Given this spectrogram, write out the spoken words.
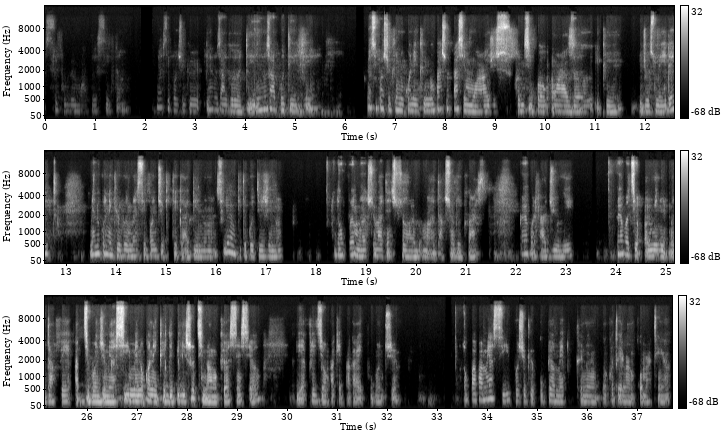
Merci pour le mois précédent. Merci parce qu'il nous a gardés, il nous a protégés. Merci parce que nous connaissons que nous pas passer moi juste comme si par un hasard et que just made it. Mais nous connaissons que vraiment c'est bon Dieu qui t'a gardé nous, c'est lui qui t'a protégé nous. Donc vraiment, ce matin, sur un moment d'action de grâce, peu importe la durée, peu importe si une minute nous a fait, à dire bon Dieu merci, mais nous connaissons que depuis les soutiens dans mon cœur sincère, il y a plaisir un paquet de bagailles pour bon Dieu. Donc, papa, merci pour ce que vous permettez que nous rencontrions là encore matin.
